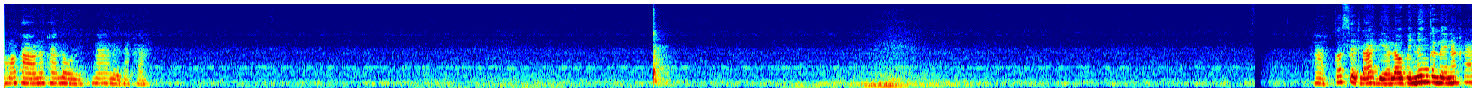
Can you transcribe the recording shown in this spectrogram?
เอามะพร้าวนะคะโรยหน้าเลยนะคะ ค่ะ ก็เสร็จแล้วเดี๋ยวเราไปนึ่งกันเลยนะคะ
